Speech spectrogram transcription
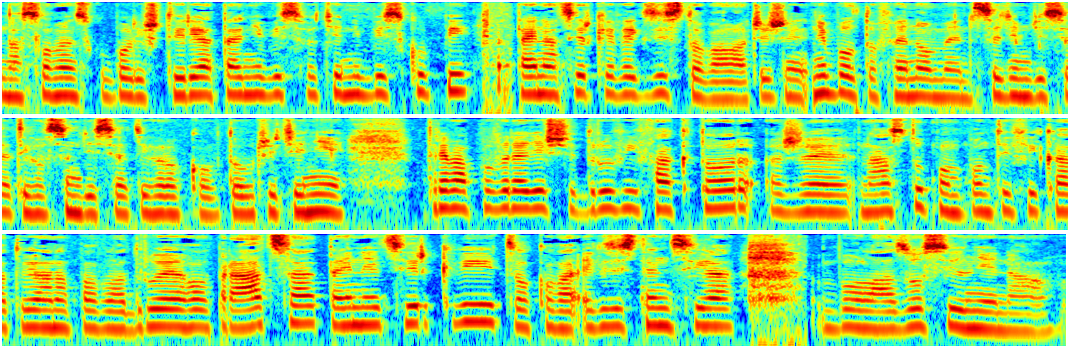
Na Slovensku boli štyria tajne vysvetení posvetení biskupy. Tajná církev existovala, čiže nebol to fenomén 70 80 rokov, to určite nie. Treba povedať ešte druhý faktor, že nástupom pontifikátu Jana Pavla II. práca tajnej církvy, celková existencia bola zosilnená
